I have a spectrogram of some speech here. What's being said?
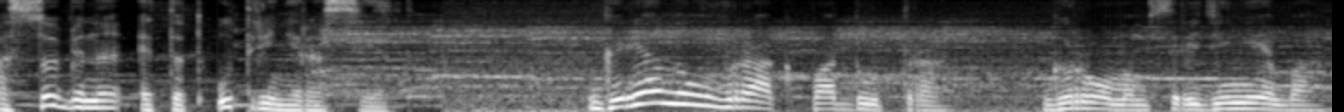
особенно этот утренний рассвет. Грянул враг под утро, громом среди неба.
